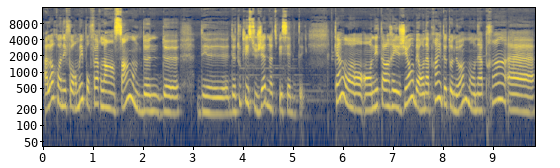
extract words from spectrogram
alors qu'on est formé pour faire l'ensemble de de, de de tous les sujets de notre spécialité. Quand on, est en région, ben on apprend à être autonome, on apprend à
